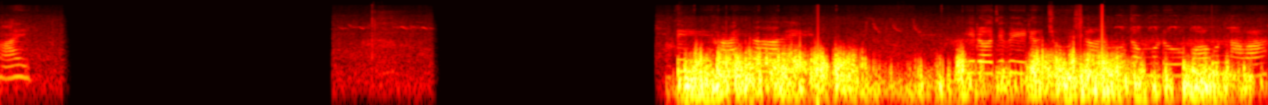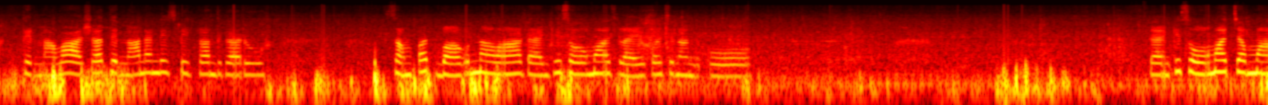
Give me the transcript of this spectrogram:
Hi hi hi ఈరోజు వీడియో చూశాను. తమ్ముడు బాగున్నావా? తిన్నావా? ఆశ తిన్నానండి శ్రీకాంత్ గారు. సంపత్ బాగున్నావా? థ్యాంక్ యూ సో మచ్ లైవ్కి వచ్చినందుకు. థ్యాంక్ యూ సో మచ్ అమ్మా.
